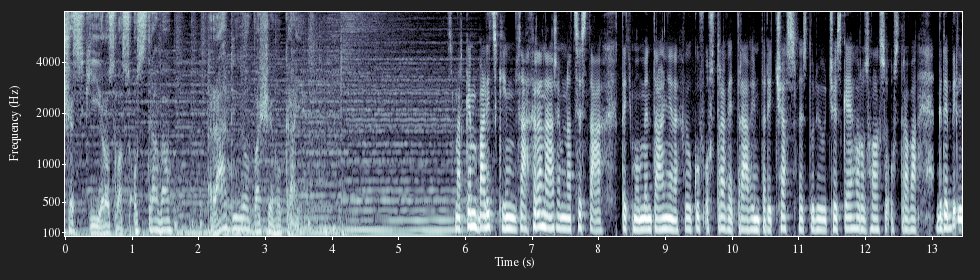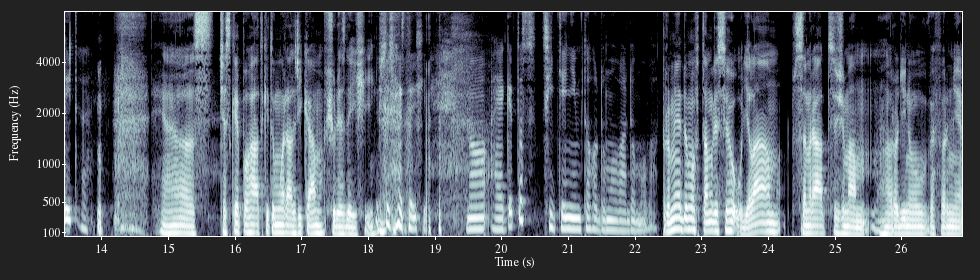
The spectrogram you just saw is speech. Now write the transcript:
Český rozhlas Ostrava, rádio vašeho kraje. S Markem Balickým, záchranářem na cestách, teď momentálně na chvilku v Ostravě. Trávím tady čas ve studiu Českého rozhlasu Ostrava. Kde bydlíte? Já z české pohádky tomu rád říkám všude zdejší. Všude zdejší. No a jak je to s cítěním toho domova domova? Pro mě je domov tam, kde si ho udělám. Jsem rád, že mám rodinu ve formě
